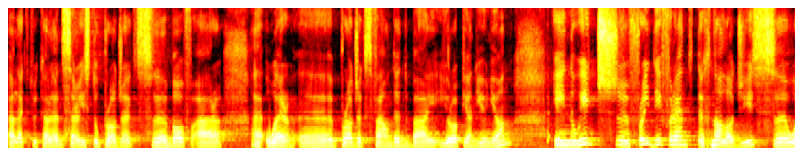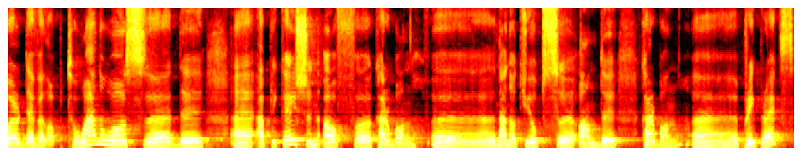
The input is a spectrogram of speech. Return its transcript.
electrical and SARISTO projects. Uh, both are, uh, were uh, projects founded by European Union in which uh, three different technologies uh, were developed. One was uh, the uh, application of uh, carbon uh, nanotubes on the carbon prepregs.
